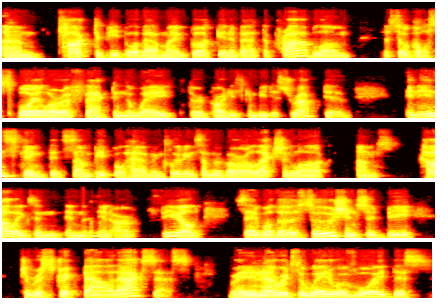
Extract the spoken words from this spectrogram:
um, talked to people about my book and about the problem, the so-called spoiler effect and the way third parties can be disruptive, an instinct that some people have, including some of our election law um, colleagues in, in, mm-hmm. in our field, say, well, the solution should be to restrict ballot access, right? In other words, the way to avoid this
